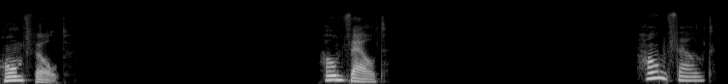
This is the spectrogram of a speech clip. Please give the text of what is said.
Homefelt. Home felt.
